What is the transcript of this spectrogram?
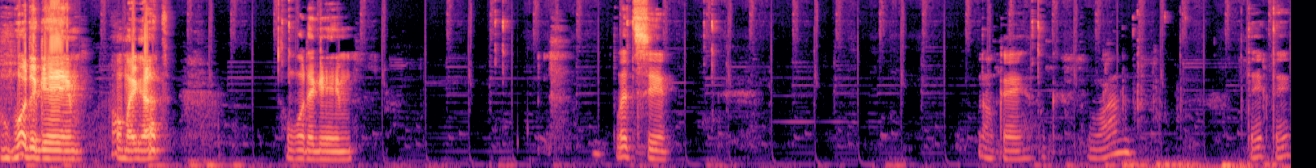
What a game! Oh my god. What a game. Let's see. Okay. One. Take, take.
